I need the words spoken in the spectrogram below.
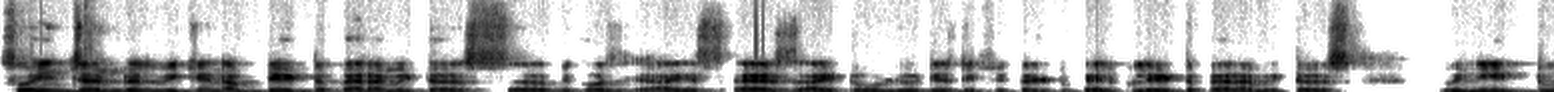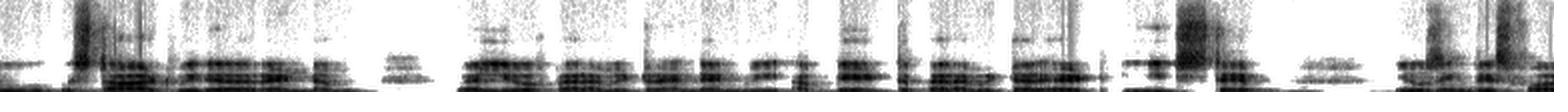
So in general, we can update the parameters uh, because I, as I told you, it is difficult to calculate the parameters. We need to start with a random value of parameter and then we update the parameter at each step using this for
